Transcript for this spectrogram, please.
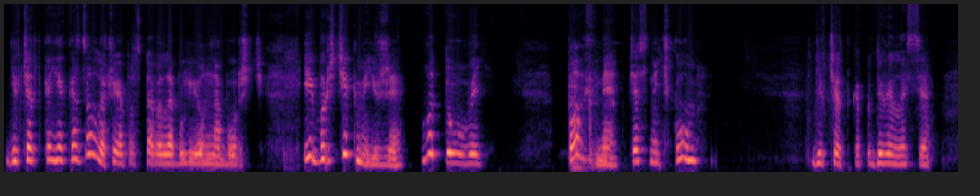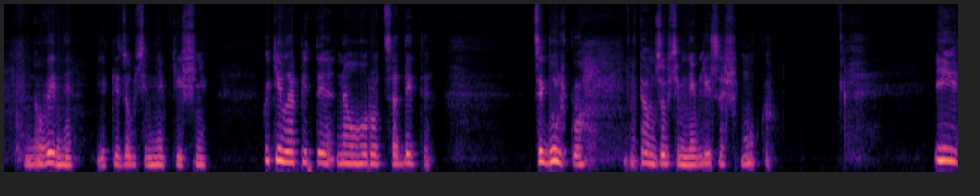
Дівчатка, я казала, що я поставила бульйон на борщ. І борщик мій вже готовий. Пахне чесничком. Дівчатка подивилася новини, які зовсім не втішні. Хотіла піти на огород садити цибульку, там зовсім не влізеш, мокро. І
